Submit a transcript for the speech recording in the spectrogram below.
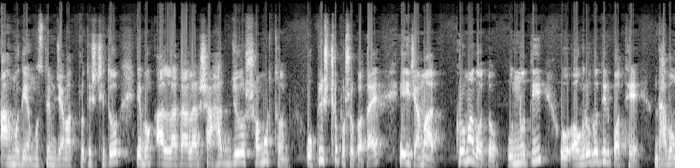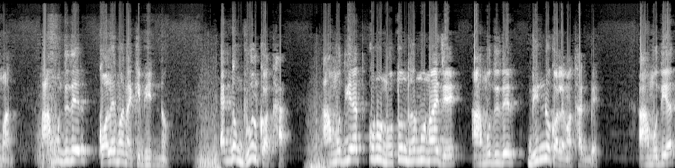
আহমদিয়া মুসলিম জামাত প্রতিষ্ঠিত এবং আল্লাহ তাআলার সাহায্য, সমর্থন ও পৃষ্ঠপোষকতায় এই জামাত ক্রমাগত উন্নতি ও অগ্রগতির পথে ধাবমান। আহমদীদের কলেমা নাকি ভিন্ন? একদম ভুল কথা। আহমদিয়াত কোনো নতুন ধর্ম নয় যে আহমদীদের ভিন্ন কলেমা থাকবে। আহমদিয়াত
